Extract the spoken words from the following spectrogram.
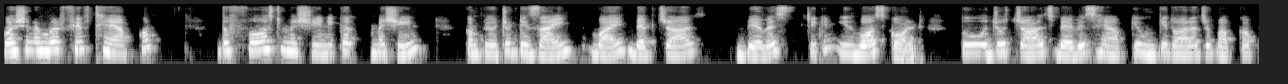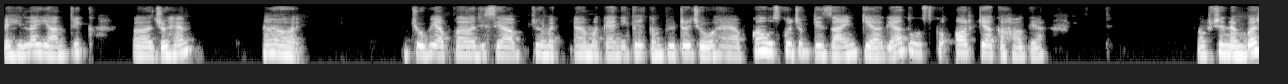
क्वेश्चन नंबर फिफ्थ है आपका। The first mechanical machine computer design by वेबचार्ज बेवेस ठीक है? इट वाज कॉल्ड तो जो चार्ल्स बेविस हैं आपके, उनके द्वारा जब आपका पहला यांत्रिक जो है जो भी आपका, जिसे आप, जो मैकेनिकल कंप्यूटर जो है आपका, उसको जब डिज़ाइन किया गया तो उसको और क्या कहा गया? ऑप्शन नंबर,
